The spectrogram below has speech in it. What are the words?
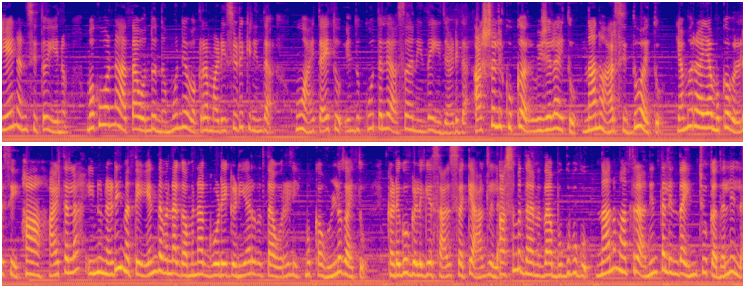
ಏನ್ ಅನಿಸಿತೋ ಏನೋ. ಮಗುವನ್ನ ಆತ ಒಂದು ನಮೂನೆ ವಕ್ರ ಮಾಡಿ ಸಿಡುಕಿನಿಂದ, ಹ್ಞೂ ಆಯ್ತಾಯ್ತು ಎಂದು ಕೂತಲ್ಲೇ ಅಸಹನೆಯಿಂದ ಈಜಾಡಿದ. ಅಷ್ಟರಲ್ಲಿ ಕುಕ್ಕರ್ ವಿಜಲಾಯಿತು ನಾನು ಆರಿಸಿದ್ದು ಆಯ್ತು. ಯಮರಾಯ ಮುಖ ಹೊರಳಿಸಿ, ಹಾ, ಆಯ್ತಲ್ಲ. ಇನ್ನು ನಡಿ ಮತ್ತೆ ಎಂದವನ್ನ ಗಮನ ಗೋಡೆ ಗಡಿಯಾರದತ್ತ ಹೊರಳಿ ಮುಖ ಹುಳ್ಳಗಾಯ್ತು. ಕಡಗುಗಳಿಗೆ ಸಾಧಿಸಕ್ಕೆ ಆಗ್ಲಿಲ್ಲ. ಅಸಮಾಧಾನದ ಬುಗುಬುಗು. ನಾನು ಮಾತ್ರ ನಿಂತಲಿಂದ ಇಂಚು ಕದಲಿಲ್ಲ.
